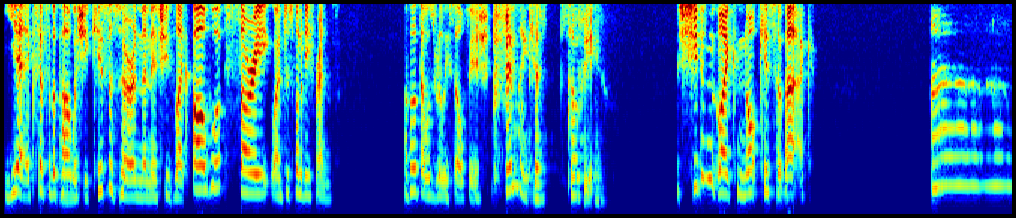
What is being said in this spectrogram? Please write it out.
Yeah, except for the Mm. part where she kisses her and then she's like, "Oh, whoops, sorry, I just want to be friends." I thought that was really selfish. Finley kissed Sophie. She didn't like not kiss her back. Uh,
